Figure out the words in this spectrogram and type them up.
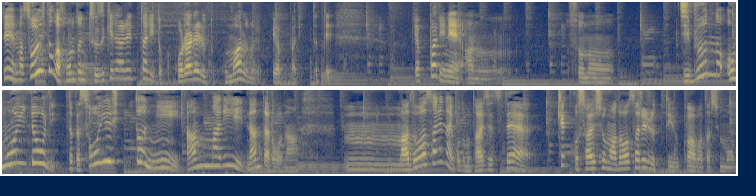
で、まあ、そういう人が本当に続けられたりとか来られると困るのよやっぱり。だってやっぱりねあのその自分の思い通りだからそういう人にあんまりなんだろうなうん惑わされないことも大切で結構最初惑わされるっていうか私も。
